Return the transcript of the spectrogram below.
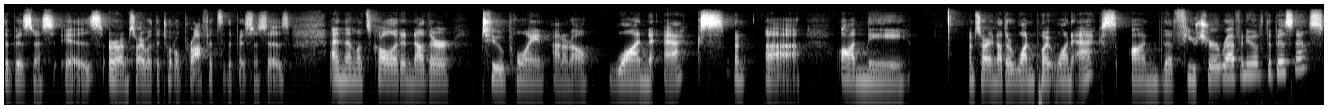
the business is, or I'm sorry, what the total profits of the business is, and then let's call it another two point I don't know one x uh, on the I'm sorry, another 1.1x on the future revenue of the business.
